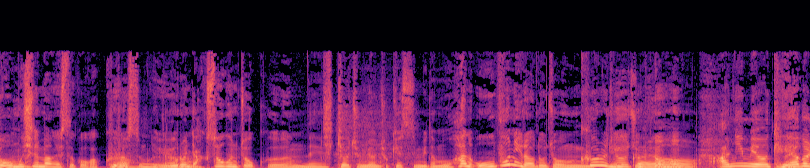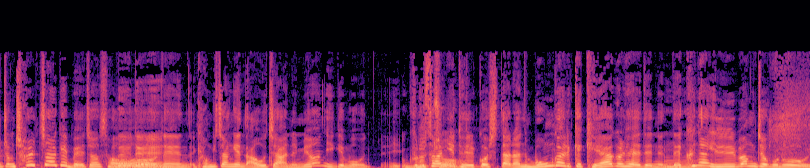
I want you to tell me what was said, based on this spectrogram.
너무 실망했을 것 같고요. 그렇습니다. 이런 약속은 조금 네. 지켜주면 좋겠습니다. 뭐 한 5분이라도 좀 뛰어주면 아니면 계약을 네. 좀 철저하게 맺어서 네네. 네. 네, 경기장에 나오지 않으면 이게 뭐 그렇죠. 무산이 될 것이다라는 뭔가 이렇게 계약을 해야 되는데 음. 그냥 일방적으로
